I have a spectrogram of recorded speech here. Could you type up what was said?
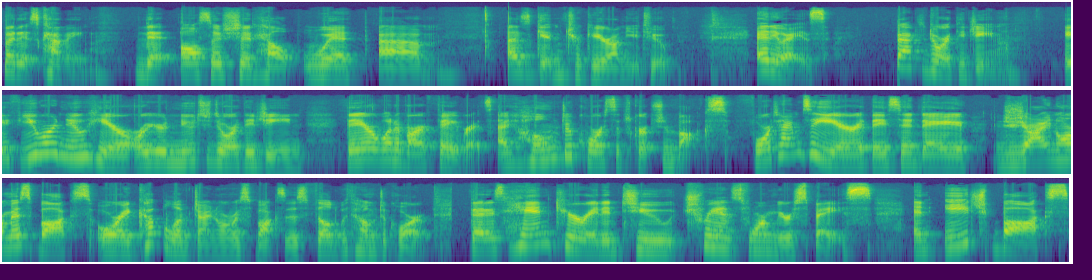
but it's coming. That also should help with um, us getting trickier on YouTube. Anyways, back to Dorothy Jean. If you are new here or you're new to Dorothy Jean, they are one of our favorites, a home decor subscription box. Four times a year, they send a ginormous box or a couple of ginormous boxes filled with home decor that is hand curated to transform your space. And each box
